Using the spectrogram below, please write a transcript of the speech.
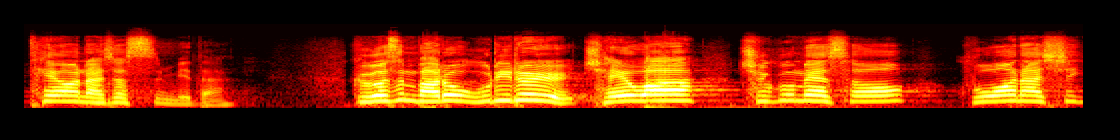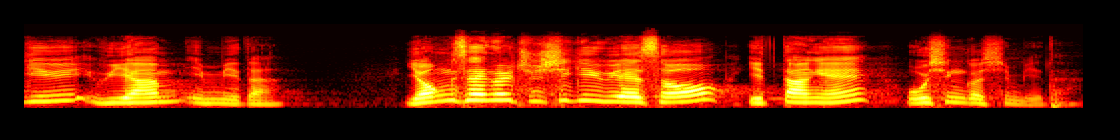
태어나셨습니다. 그것은 바로 우리를 죄와 죽음에서 구원하시기 위함입니다. 영생을 주시기 위해서 이 땅에 오신 것입니다.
